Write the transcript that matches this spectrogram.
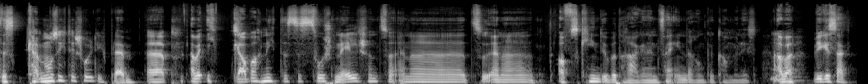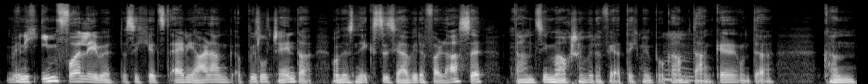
Das kann, muss ich dir schuldig bleiben. Äh, aber ich glaube auch nicht, dass das so schnell schon zu einer, zu einer aufs Kind übertragenen Veränderung gekommen ist. Mhm. Aber wie gesagt, wenn ich ihm vorlebe, dass ich jetzt ein Jahr lang ein bisschen gender und das nächstes Jahr wieder verlasse, dann sind wir auch schon wieder fertig mit dem Programm. Mhm. Danke. Und er kann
